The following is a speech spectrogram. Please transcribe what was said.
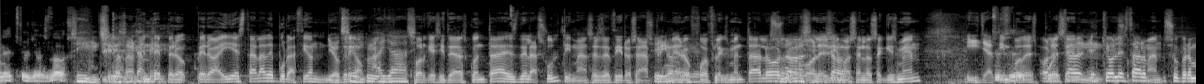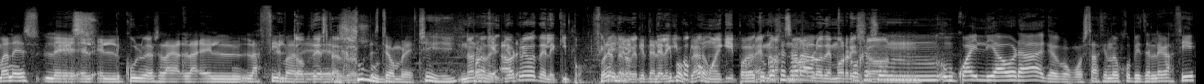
que han hecho ellos dos. Sí, Sí, Totalmente, pero, pero ahí está la depuración, yo creo. ah, ya, sí. Porque si te das cuenta, es de las últimas. Es decir, o sea, Sí, primero no, fue Flex Mentalo, Eso luego sí, les claro. vimos en los X-Men y ya Sí, tiempo sí. después en, es que All en Star Superman. Superman, es, le- Es- el, el culmen, es la, la- el- la cima El top de estas dos. este hombre. Sí, sí. No, no, de- yo ahora- creo del equipo. Fíjate del, del del equipo, claro. como equipo. Porque ¿eh? tú No, coges no ahora hablo de Morrison. coges un, un Wiley ahora, que como está haciendo en Jupiter Legacy,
